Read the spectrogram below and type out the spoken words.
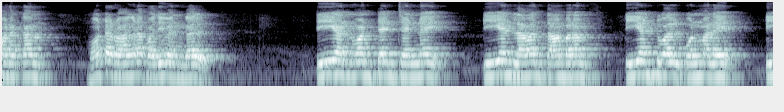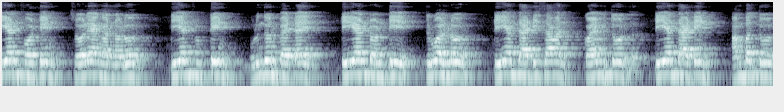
வணக்கம் மோட்டார் வாகன பதிவெண்கள் TN one ten Chennai TN eleven Tambaram TN twelve Ponmalai TN fourteen Sholinganallur TN fifteen Ulundurpet TN twenty Tiruvallur TN thirty seven Coimbatore TN thirteen Ambattur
